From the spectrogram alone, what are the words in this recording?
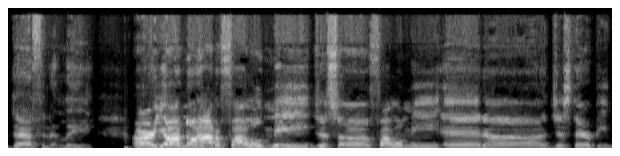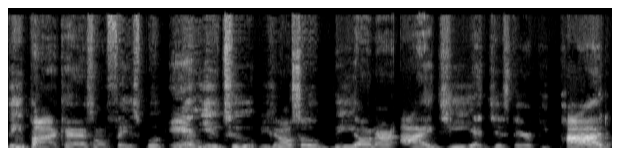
Definitely. All right, y'all know how to follow me. Just uh follow me at uh Just Therapy the podcast on Facebook and YouTube. You can also be on our IG at Just Therapy Pod,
